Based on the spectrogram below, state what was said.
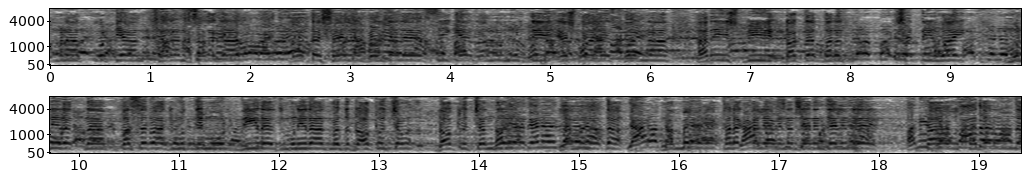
Umanath Kotian Sharan Salaga doctor Shaila Beldale C K Ramamurthy Yashpal Swarna Harish B doctor Bharath Shetty Y Muniratna Basavaraj ಮುದ್ದಿಮೂರ್ ಧೀರಜ್ ಮುನಿರಾಜ್ ಮತ್ತು ಡಾಕ್ಟರ್ ಡಾಕ್ಟರ್ ಚಂದ್ರ ನಮ್ಮ ಲಮ್ಮನತ್ತ ನಮ್ಮೆಲ್ಲರ ಯಾರೋ ವಿನಂತಿ ಶಿಕ್ಷೆ ಹೇಳಿದ್ರೆ ತಾವು ಸದನದಿಂದ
